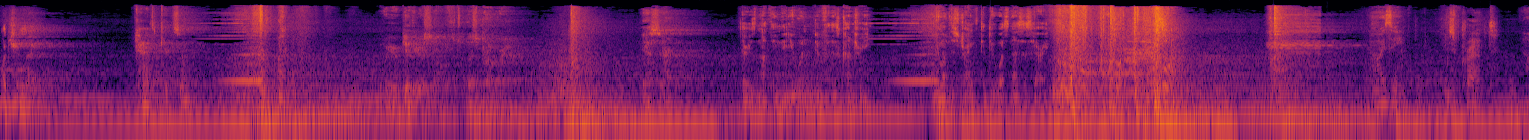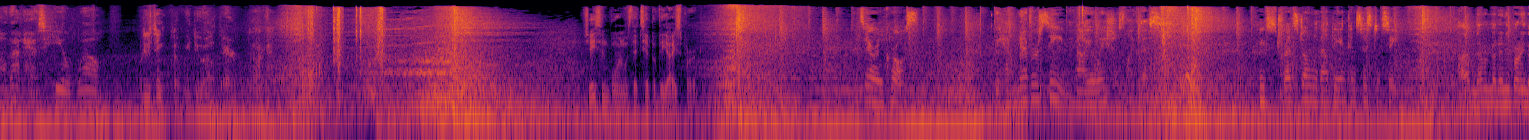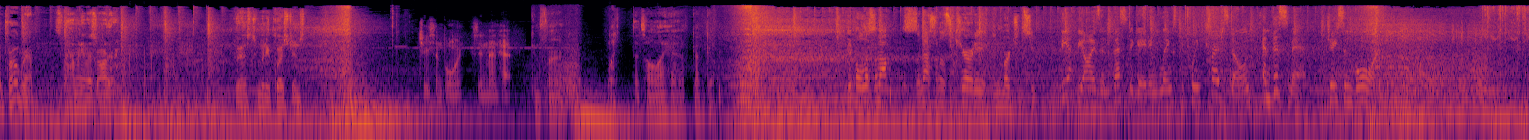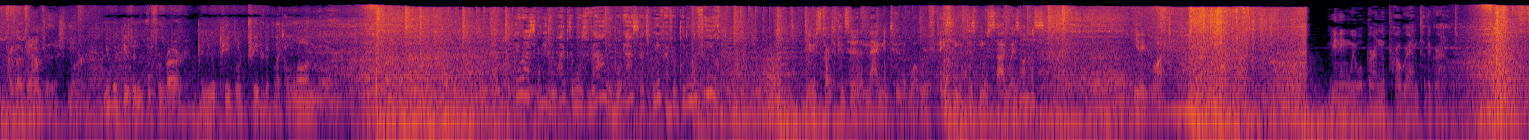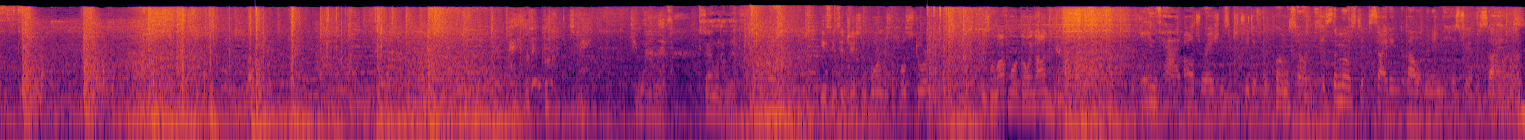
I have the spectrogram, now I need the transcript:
What's your name? Kenneth Kitsom. Will you give yourself to this program? Yes, sir. There is nothing that you wouldn't do for this country. You have the strength to do what's necessary. How is he? He's cramped. Oh, that has healed well. What do you think that we do out there, Doc? Jason Bourne was the tip of the iceberg. It's Aaron Cross. We have never seen evaluations like this. He's Treadstone without the inconsistency. I've never met anybody in the program. So how many of us are there? You ask too many questions. Jason Bourne is in Manhattan. Confirmed. What? That's all I have. Gotta go. People, listen up. This is a national security emergency. The FBI is investigating links between Treadstone and this man, Jason Bourne. I go down for this, Mark. You were given a Ferrari, and your people treated it like a lawnmower. You're asking me to wipe the most valuable assets we've ever put in the field. You're start to consider the magnitude of what we're facing if this moves sideways on us? You mean what? Meaning we will burn the program to the ground. Hey, look, look, it's me. Do you want to live? Because I want to live. You think that Jason Bourne was the whole story? There's a lot more going on here. You've had alterations to two different chromosomes. It's the most exciting development in the history of the science.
